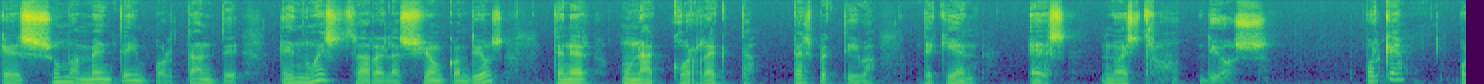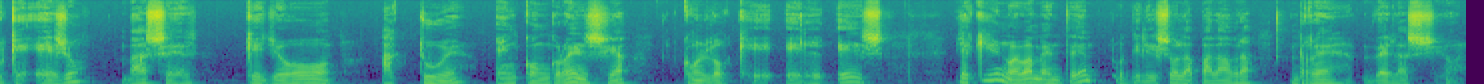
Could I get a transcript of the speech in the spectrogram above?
que es sumamente importante en nuestra relación con Dios tener una correcta perspectiva de quién es nuestro Dios. ¿Por qué? Porque ello va a hacer que yo actúe en congruencia con lo que Él es. Y aquí nuevamente utilizo la palabra revelación.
